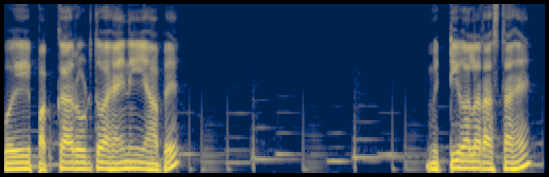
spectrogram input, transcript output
कोई पक्का रोड तो है नहीं यहाँ पे। मिट्टी वाला रास्ता है।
